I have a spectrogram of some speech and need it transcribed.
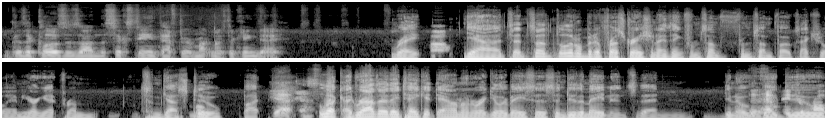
Because it closes on the 16th after Martin Luther King Day. Right. Oh. Yeah, it's, it's a little bit of frustration, I think, from some from some folks. Actually, I'm hearing it from some guests too. But yes. look, I'd rather they take it down on a regular basis and do the maintenance than you know they do.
